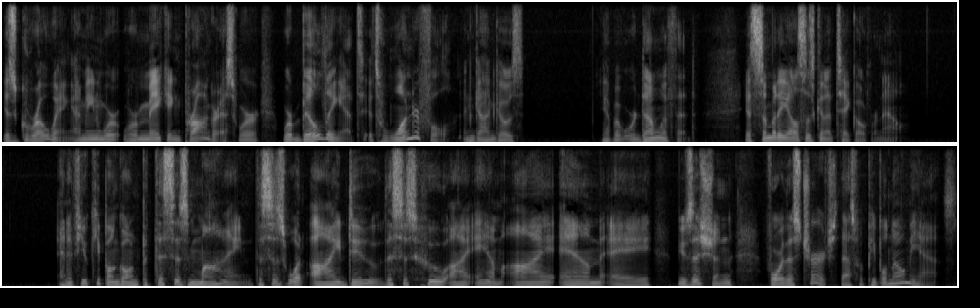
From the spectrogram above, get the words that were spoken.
is growing. I mean we're we're making progress. We're we're building it. It's wonderful. And God goes, "Yeah, but we're done with it. It's somebody else is going to take over now." And if you keep on going, but this is mine, this is what I do, this is who I am. I am a musician for this church. That's what people know me as.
